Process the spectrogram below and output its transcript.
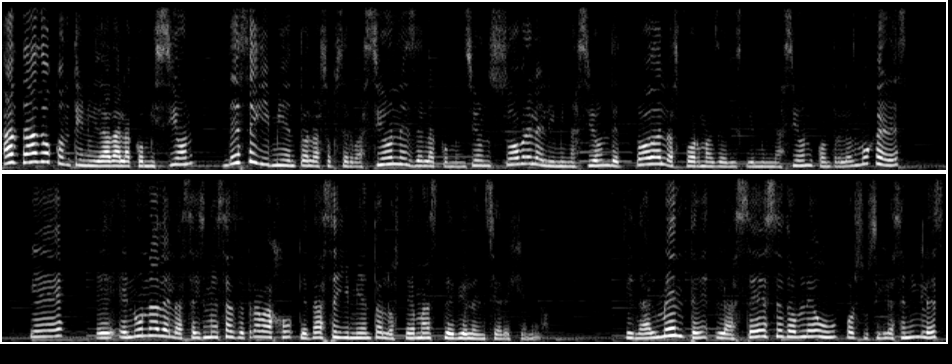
ha dado continuidad a la Comisión de Seguimiento a las observaciones de la Convención sobre la eliminación de todas las formas de discriminación contra las mujeres, que eh, en una de las seis mesas de trabajo que da seguimiento a los temas de violencia de género. Finalmente, la CSW, por sus siglas en inglés,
